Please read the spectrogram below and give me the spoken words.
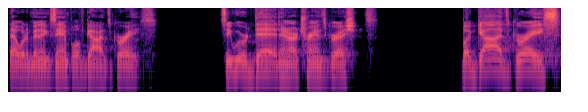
that would have been an example of God's grace. See, we were dead in our transgressions. But God's grace,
